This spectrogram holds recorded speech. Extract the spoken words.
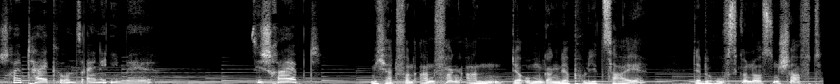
schreibt Heike uns eine E-Mail. Sie schreibt, mich hat von Anfang an der Umgang der Polizei, der Berufsgenossenschaft,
